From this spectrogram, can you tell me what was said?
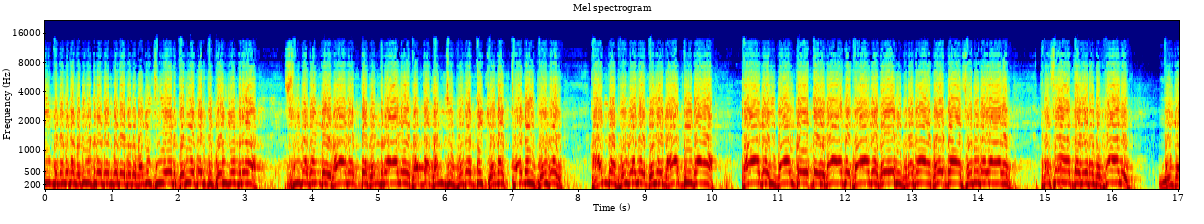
ஐந்து நிமிடம் முடிவுற்றது என்பதை பெரும் மகிழ்ச்சியோடு தெரியப்படுத்திக் கொள்கின்றோம். சிவகங்கை மாவட்டம் என்றாலே வந்த மஞ்சு புரட்டி கென தனி புகழ். அந்த புகழை நிலை நாட்டிட பாகை வால்கோட்டை நாடு பாகடேரி பிரபா கோட்டா சுருமையாளர் பிரசாத் அவரது காலை மிக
